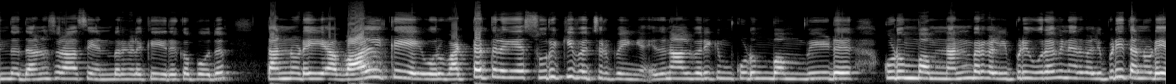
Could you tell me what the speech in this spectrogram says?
இந்த தனுசு ராசி என்பர்களுக்கு இருக்க. போது தன்னுடைய வாழ்க்கையை ஒரு வட்டத்திலேயே சுருக்கி வச்சிருப்பீங்க. இது நாள் வரைக்கும் குடும்பம் வீடு குடும்பம் நண்பர்கள் இப்படி உறவினர்கள் இப்படி தன்னுடைய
